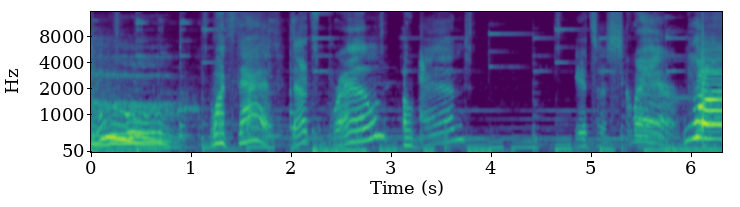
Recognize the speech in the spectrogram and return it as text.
Ooh, what's that? That's brown Oh. and it's a square. What?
